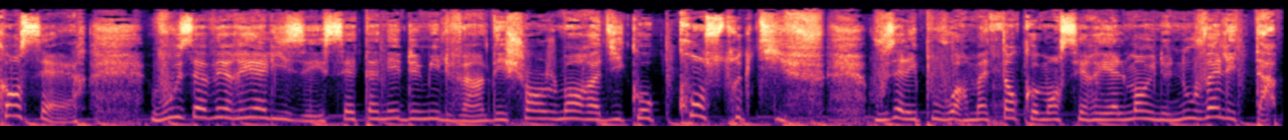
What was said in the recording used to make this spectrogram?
Cancer, vous avez réalisé cette année 2020 des changements radicaux constructifs. Vous allez pouvoir maintenant commencer réellement une nouvelle étape.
